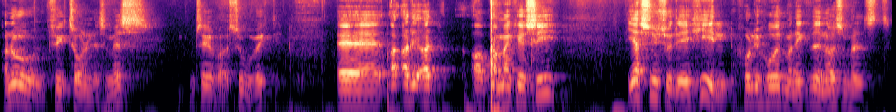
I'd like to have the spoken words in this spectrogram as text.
Og nu fik Tony en sms, som sikkert var super vigtig. Øh, og, og, det, og, og, og, man kan jo sige, jeg synes jo, det er helt hul i hovedet, man ikke ved noget som helst.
